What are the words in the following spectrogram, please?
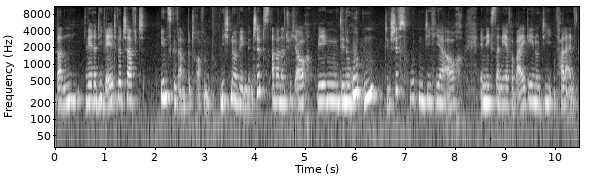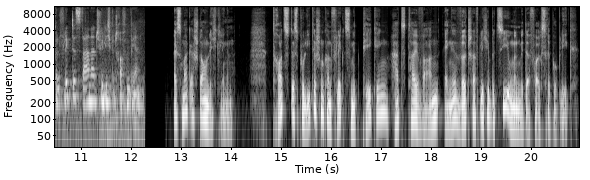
dann wäre die Weltwirtschaft insgesamt betroffen. Nicht nur wegen den Chips, aber natürlich auch wegen den Routen, den Schiffsrouten, die hier auch in nächster Nähe vorbeigehen und die im Falle eines Konfliktes da natürlich betroffen wären. Es mag erstaunlich klingen, Trotz des politischen Konflikts mit Peking hat Taiwan enge wirtschaftliche Beziehungen mit der Volksrepublik.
